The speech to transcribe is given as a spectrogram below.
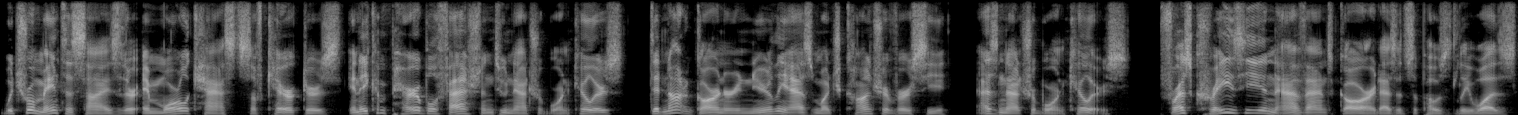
which romanticize their immoral casts of characters in a comparable fashion to Natural Born Killers did not garner nearly as much controversy as Natural Born Killers. For as crazy and avant garde as it supposedly was,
